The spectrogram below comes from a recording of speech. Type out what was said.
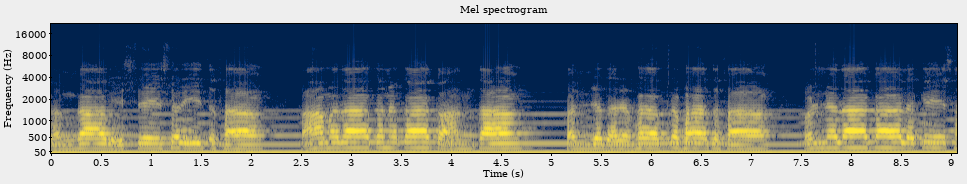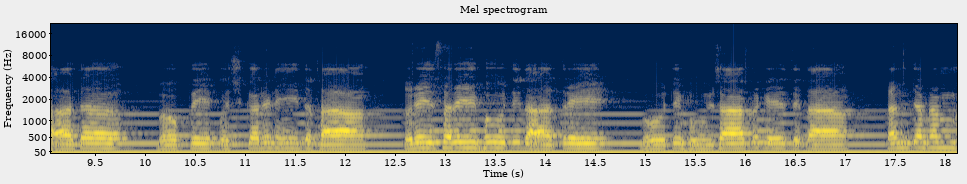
गङ्गा विश्वेश्वरी तथा कामदा कनका कान्ता। कञ्जगर्भप्रभा तथा पुण्यदा कालकेशा च भोक्तिपुष्करिणी तथा सुरेश्वरी भूतिदात्री भूतिभूषा प्रकीर्तिता पञ्चब्रह्म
